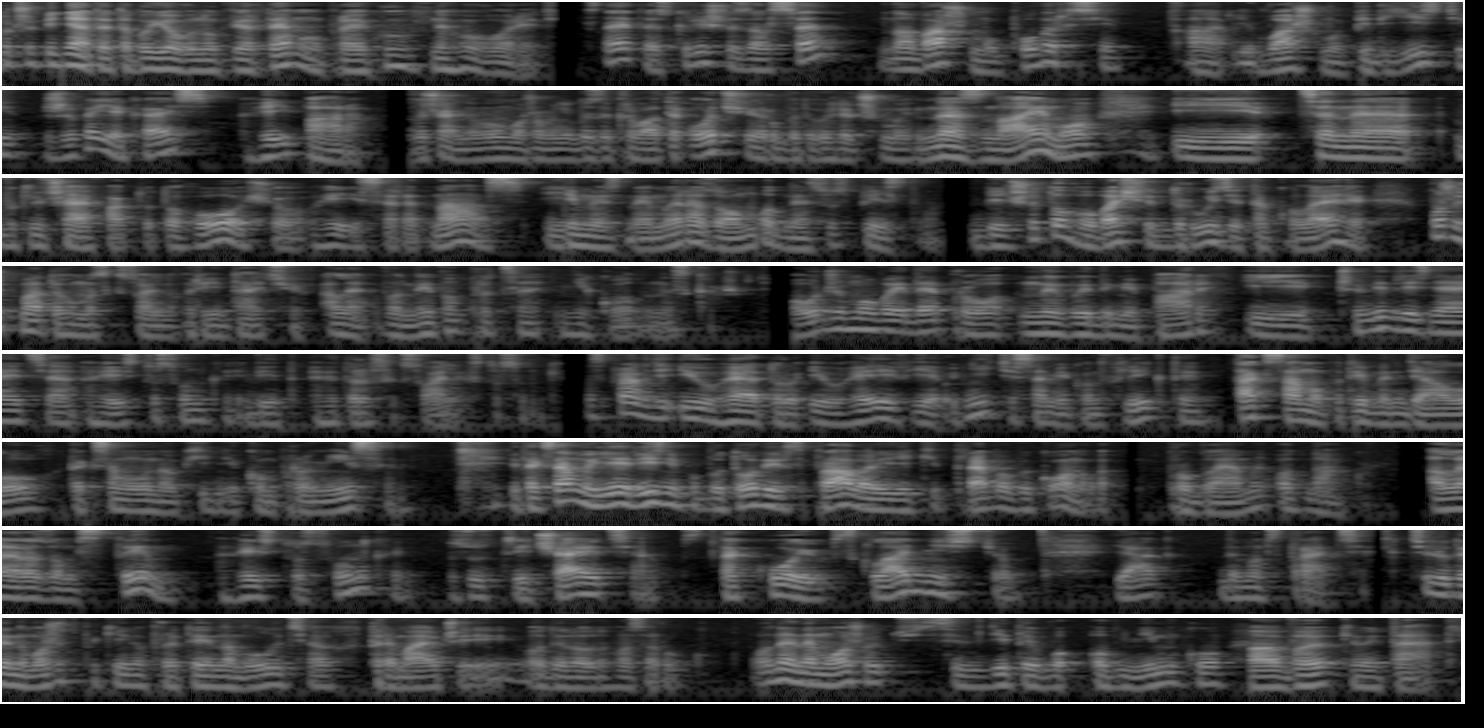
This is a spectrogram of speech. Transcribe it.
Хочу підняти табуйовану квір-тему, про яку не говорять. Знаєте, скоріше за все, на вашому поверсі, а і в вашому під'їзді живе якась гей-пара. Звичайно, ми можемо ніби закривати очі, робити вигляд, що ми не знаємо, і це не виключає факту того, що геї серед нас, і ми з ними разом одне суспільство. Більше того, ваші друзі та колеги можуть мати гомосексуальну орієнтацію, але вони вам про це ніколи не скажуть. Отже, мова йде про невидимі пари і чим відрізняються гей-стосунки від гетеросексуальних стосунків. Насправді і у гетеро, і у геїв є одні й ті самі конфлікти. Так само потрібен діалог, так само необхідні компроміси. І так само є різні побутові справи, які треба виконувати. Проблеми однакові. Але разом з тим гей-стосунки зустрічаються з такою складністю, як демонстрація. Ці люди не можуть спокійно пройти на вулицях, тримаючи один одного за руку. Вони не можуть сидіти в обнімку в кінотеатрі.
